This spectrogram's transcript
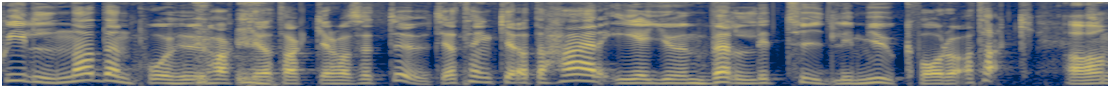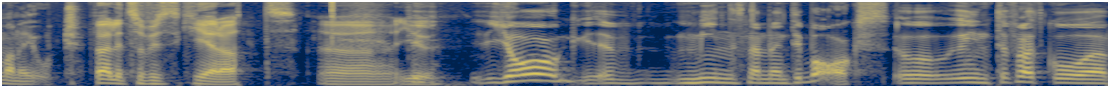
skillnaden på hur hackerattacker har sett ut. Jag tänker att det här är ju en väldigt tydlig mjukvaruattack Ja. som man har gjort. Väldigt sofistikerat eh, ju. Jag eh, minns nämligen tillbaks, och inte för att gå eh,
